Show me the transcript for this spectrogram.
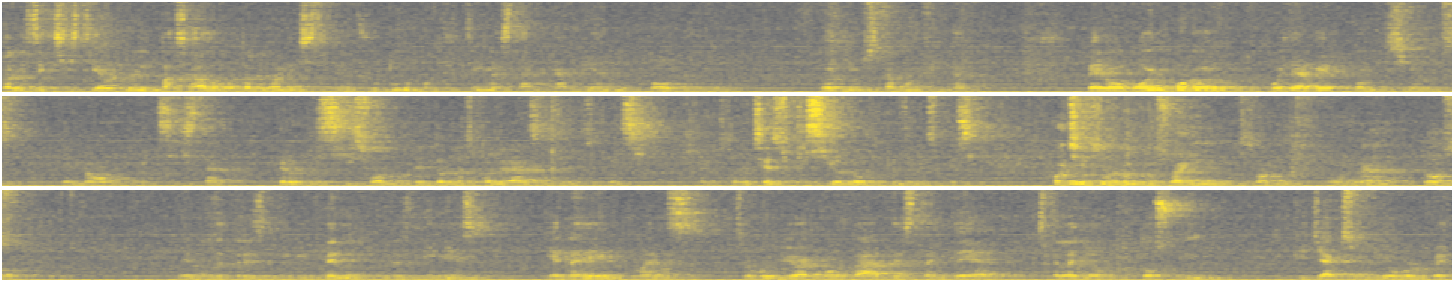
tal vez existieron en el pasado o tal vez van a existir en el futuro, porque el clima está cambiando todo el tiempo todo el tiempo se está modificando. Pero hoy por hoy puede haber condiciones que no existan, pero que sí son dentro de las tolerancias de la especie, de las tolerancias fisiológicas de la especie. Hutchinson lo puso ahí, son una, dos, menos de tres, líneas, y a nadie más se volvió a acordar de esta idea hasta el año 2000, y que Jackson y Overbeck,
